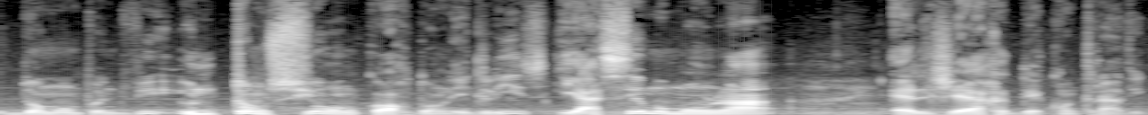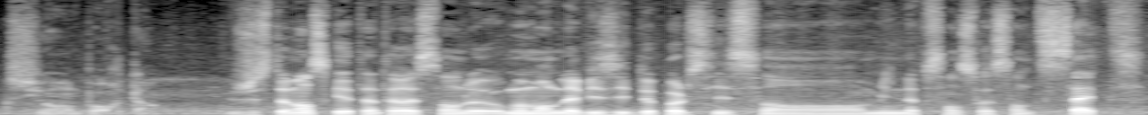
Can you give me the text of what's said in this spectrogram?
dans mon point de vue, une tension encore dans l'Église et à ces moments-là, elle gère des contradictions importantes. Justement, ce qui est intéressant au moment de la visite de Paul VI en 1967,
